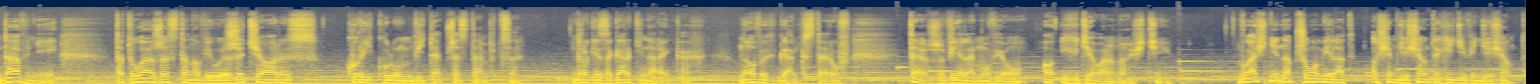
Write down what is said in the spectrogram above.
Dawniej tatuaże stanowiły życiorys, kurikulum vitae przestępcy. Drogie zegarki na rękach nowych gangsterów też wiele mówią o ich działalności. Właśnie na przełomie lat 80. i 90.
